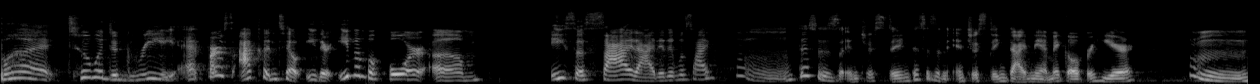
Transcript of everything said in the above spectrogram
But to a degree, at first I couldn't tell either. Even before um Issa side-eyed it, it was like, hmm, this is interesting. This is an interesting dynamic over here. Hmm.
